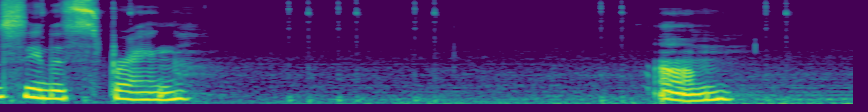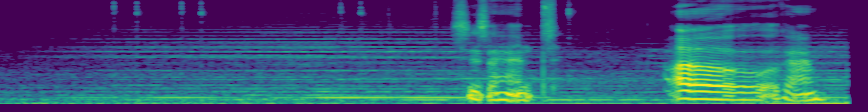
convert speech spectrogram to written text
Don't see the spring. Um. This is a hint. Oh, okay. Okay.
